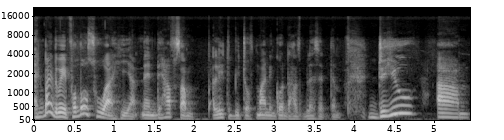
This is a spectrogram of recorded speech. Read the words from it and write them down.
And by the way, for those who are here and they have some, a little bit of money, God has blessed them. Do you, um,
